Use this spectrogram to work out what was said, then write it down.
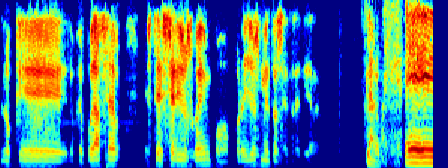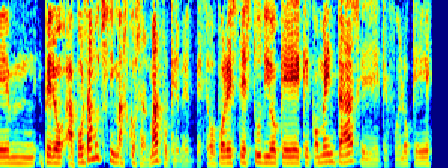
lo que, lo que puede hacer este Serious Game por, ellos mientras se entretienen. Claro, em, pero aporta muchísimas cosas más, porque me empezó por este estudio que, comentas, que, fue lo que,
